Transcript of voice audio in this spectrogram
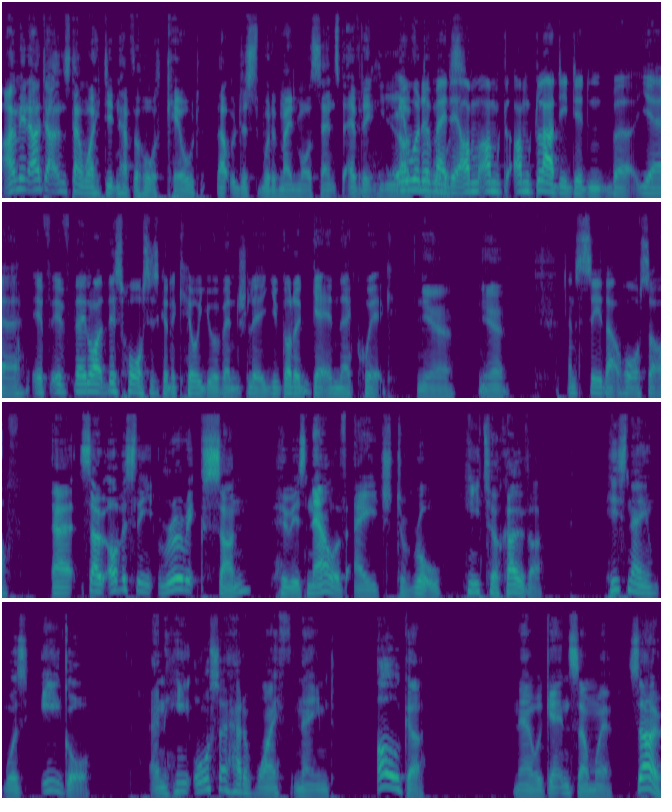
I mean, I don't understand why he didn't have the horse killed. That would just would have made more sense. But evidently, he loved It would have made it. I'm I'm I'm glad he didn't, but yeah, if if they like this horse is going to kill you eventually, you've got to get in there quick Yeah, yeah. and see that horse off. Uh, so obviously, Rurik's son, who is now of age to rule, he took over. His name was Igor, and he also had a wife named Olga. Now we're getting somewhere. So,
